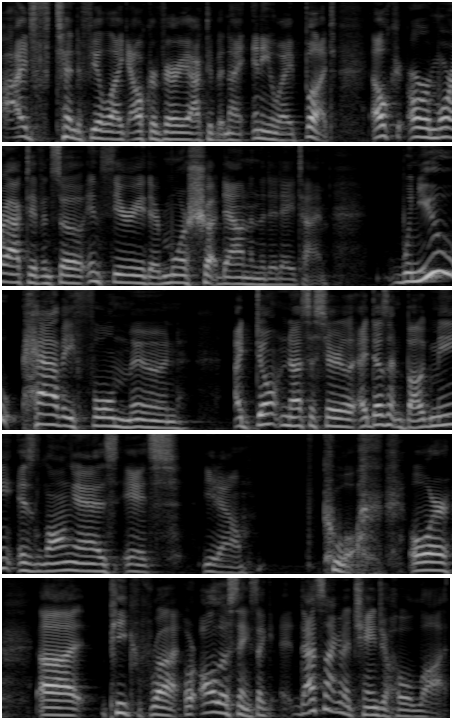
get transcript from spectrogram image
I tend to feel like elk are very active at night anyway, but elk are more active, and so in theory, they're more shut down in the daytime. When you have a full moon, I don't necessarily, it doesn't bug me as long as it's, you know, cool or uh, peak rut or all those things. Like, that's not going to change a whole lot.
